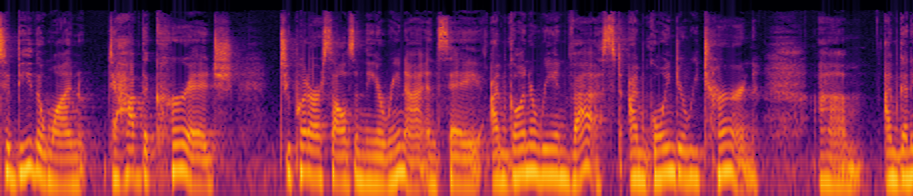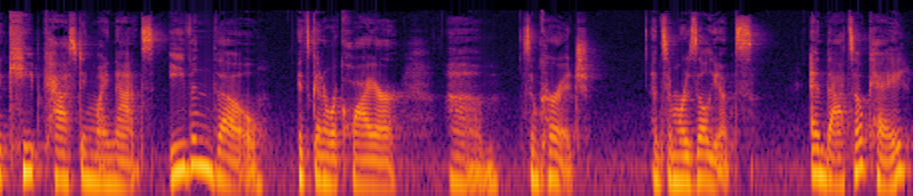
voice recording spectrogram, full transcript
to be the one to have the courage to put ourselves in the arena and say, I'm going to reinvest, I'm going to return, um, I'm going to keep casting my nets, even though it's going to require um, some courage and some resilience. And that's okay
